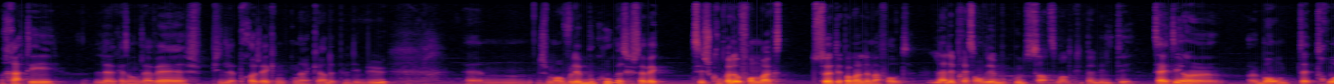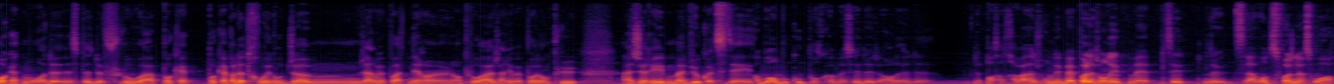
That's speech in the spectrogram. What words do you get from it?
raté l'occasion que j'avais, puis le projet qui me tenait à cœur depuis le début. Euh, je m'en voulais beaucoup parce que je savais que je comprenais au fond de moi que tout ça était pas mal de ma faute. La dépression vient beaucoup du sentiment de culpabilité. Ça a été un, bon peut-être 3-4 mois d'espèce de, flou, à pas, pas capable de trouver un autre job, j'arrivais pas à tenir un, emploi, j'arrivais pas non plus à gérer ma vie au quotidien. À boire beaucoup pour comme essayer de, genre, de, passer à travers la journée. Ben pas la journée, mais c'est d'avoir du fun le soir.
